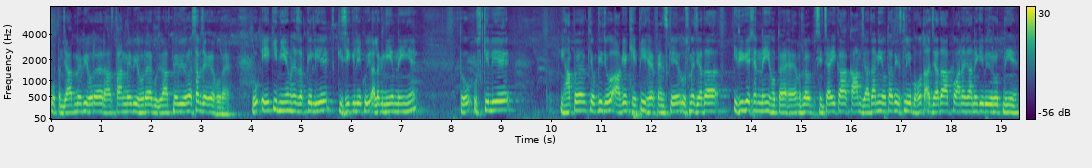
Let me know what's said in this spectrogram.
वो पंजाब में भी हो रहा है, राजस्थान में भी हो रहा है, गुजरात में भी हो रहा है, सब जगह हो रहा है। वो एक ही नियम है सबके लिए, किसी के लिए कोई अलग नियम नहीं है। तो उसके लिए यहाँ पर, क्योंकि जो आगे खेती है फेंस के, उसमें ज़्यादा इरिगेशन नहीं होता है। मतलब सिंचाई का काम ज़्यादा नहीं होता तो इसलिए बहुत ज़्यादा आपको आने जाने की भी ज़रूरत नहीं है।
